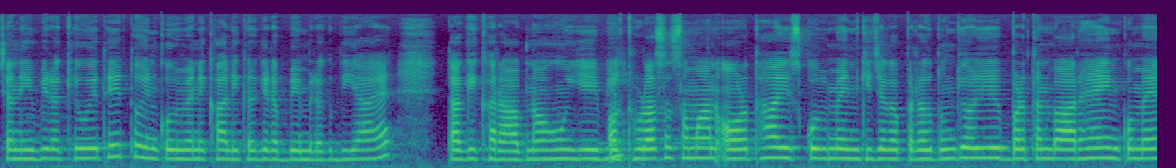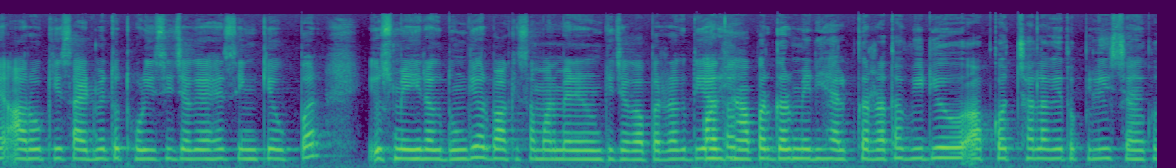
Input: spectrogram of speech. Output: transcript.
चने भी रखे हुए थे तो इनको भी मैंने खाली करके डब्बे में रख दिया है ताकि ख़राब ना हो ये भी। और थोड़ा सा सामान और था इसको भी मैं इनकी जगह पर रख दूँगी और ये बर्तन बार हैं इनको मैं आर की साइड में तो थोड़ी सी जगह है सिंक के ऊपर उसमें ही रख दूँगी और बाकी सामान मैंने उनकी जगह पर रख दिया और यहाँ पर घर मेरी हेल्प कर रहा था वीडियो आपको अच्छा लगे तो प्लीज़ चैनल को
